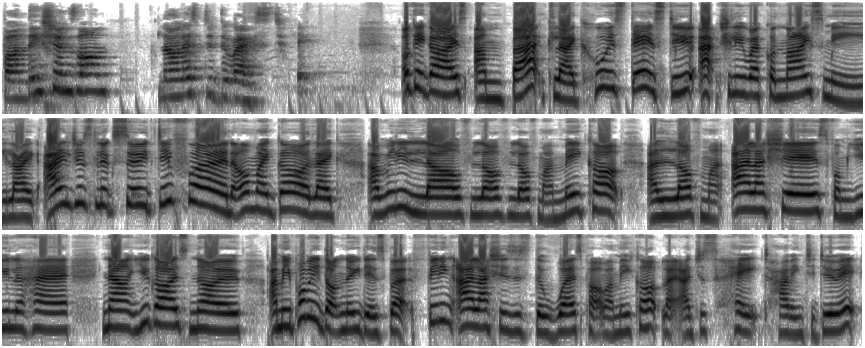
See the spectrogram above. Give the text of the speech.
Foundations on. Now let's do the rest. Okay guys i'm back. Like who is this? Do you actually recognize me? Like i just look so different. Oh my god like i really love love love my makeup. I love my eyelashes from Ula hair. Now you guys know i mean probably don't know this but filling eyelashes is the worst part of my makeup. Like i just hate having to do it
